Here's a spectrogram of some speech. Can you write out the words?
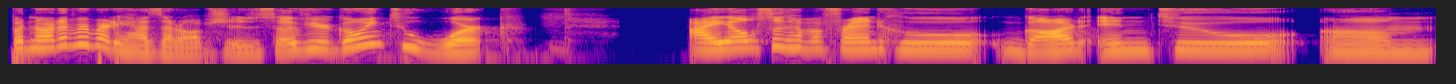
But not everybody has that option. So if you're going to work, I also have a friend who got into um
